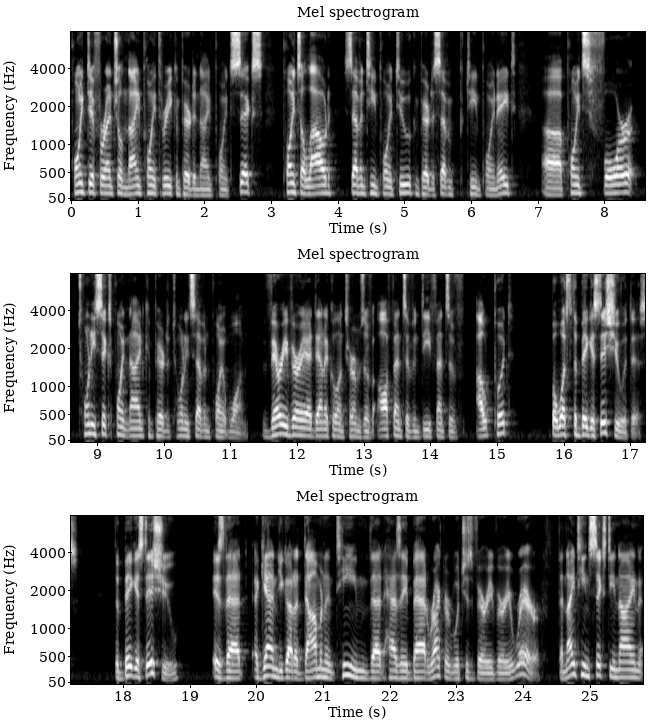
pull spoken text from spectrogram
Point differential 9.3 compared to 9.6. Points allowed 17.2 compared to 17.8. Uh, points for 26.9 compared to 27.1. Very, very identical in terms of offensive and defensive output. But what's the biggest issue with this? The biggest issue is that, again, you got a dominant team that has a bad record, which is very, very rare. The 1969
